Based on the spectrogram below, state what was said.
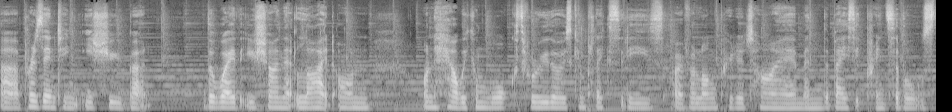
uh, presenting issue, but the way that you shine that light on on how we can walk through those complexities over a long period of time and the basic principles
